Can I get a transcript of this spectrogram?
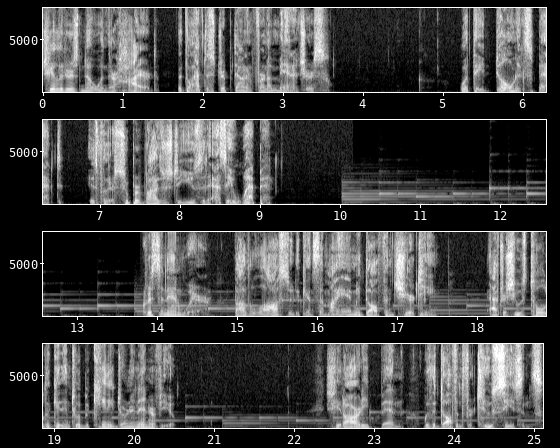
Cheerleaders know when they're hired that they'll have to strip down in front of managers. What they don't expect is for their supervisors to use it as a weapon. Kristan Ann Ware filed a lawsuit against the Miami Dolphin cheer team after she was told to get into a bikini during an interview. She had already been with the Dolphins for two seasons,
